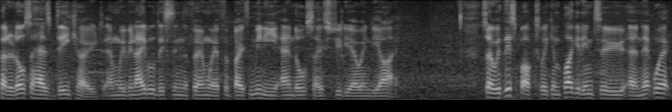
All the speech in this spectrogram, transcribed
but it also has decode and we've enabled this in the firmware for both Mini and also Studio NDI. So with this box, we can plug it into a network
